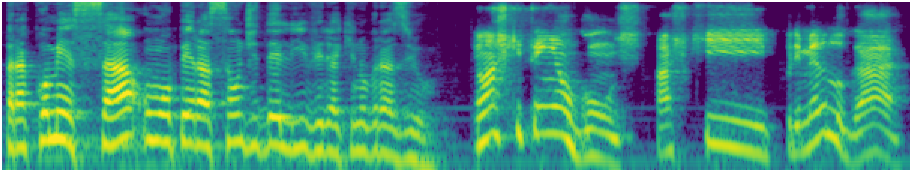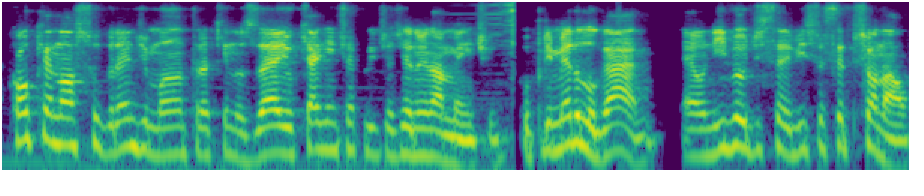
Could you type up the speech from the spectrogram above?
para começar uma operação de delivery aqui no Brasil? Eu acho que tem alguns. Acho que, em primeiro lugar, qual que é nosso grande mantra aqui no Zé e o que a gente acredita genuinamente? O primeiro lugar é o nível de serviço excepcional.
